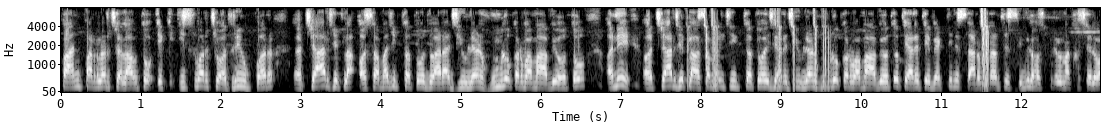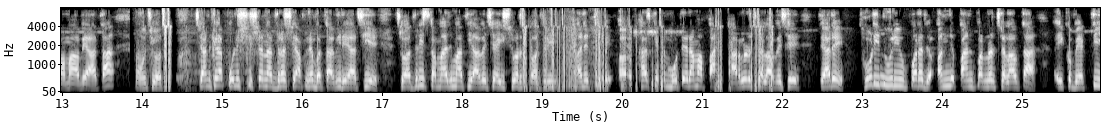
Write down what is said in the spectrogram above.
પાન પાર્લર ચલાવતો એક ઈશ્વર ચૌધરી ઉપર ચાર જેટલા અસામાજિક તત્વો દ્વારા જીવલેણ હુમલો કરવામાં આવ્યો હતો. અને ચાર જેટલા અસામાજિક તત્વોએ જ્યારે જીવલેણ હુમલો કરવામાં આવ્યો હતો, ત્યારે તે વ્યક્તિને સારવાર સિવિલ હોસ્પિટલમાં ખસેડવામાં આવ્યા હતા. પહોંચ્યો હતો. ચાંદખેડા પોલીસ સ્ટેશનના દ્રશ્ય આપને બતાવી રહ્યા છીએ. ચૌધરી સમાજમાંથી આવે છે ઈશ્વર ચૌધરી અને તે ખાસ કરીને મોટેરામાં પાન પાર્લર ચલાવે છે. ત્યારે થોડી દૂરી ઉપર જ અન્ય પાન પાર્લર ચલાવતા એક વ્યક્તિ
